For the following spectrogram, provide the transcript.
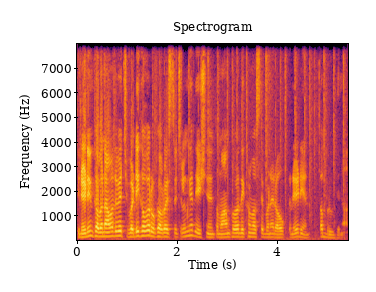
ਕੈਨੇਡੀਅਨ ਖਬਰਨਾਮਾ ਦੇ ਵਿੱਚ ਵੱਡੀ ਖਬਰ ਉਹ ਖਬਰਾਂ ਇਸ ਤੇ ਚੱਲਣਗੀਆਂ। ਦੇਸ਼ ਦੀਆਂ ਤਮਾਮ ਖਬਰਾਂ ਦੇਖਣ ਵਾਸਤੇ ਬਣੇ ਰਹੋ ਕੈਨੇਡੀਅਨ ਖਬਰੂ ਦੇ ਨਾਲ।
